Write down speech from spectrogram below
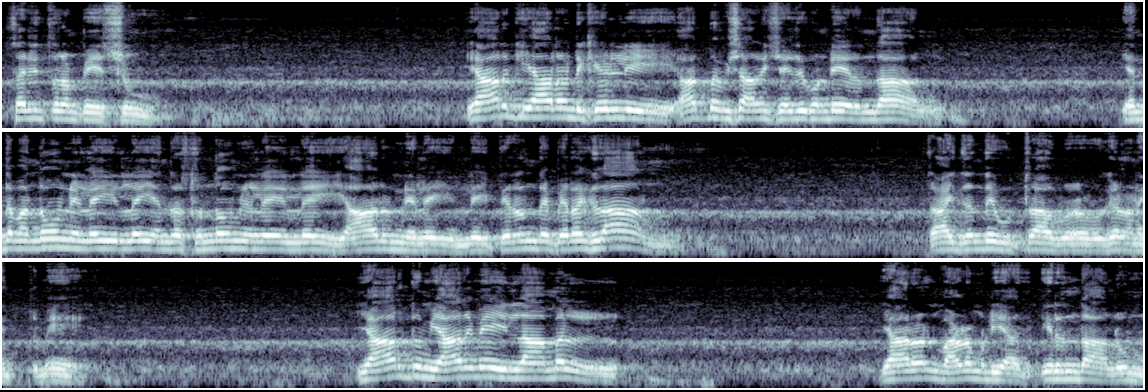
சரித்திரம் பேசும். யாருக்கு யார் என்று கேள்வி ஆத்ம விசாரணை செய்து கொண்டே இருந்தால் எந்த பந்தமும் நிலை இல்லை எந்த சொந்தமும் நிலை இல்லை யாரும் நிலை இல்லை. பிறந்த பிறகுதான் தாய் தந்தை உற்றார் உறவுகள் அனைத்துமே. யாருக்கும் யாருமே இல்லாமல் யாரால் வாழ முடியாது. இருந்தாலும்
